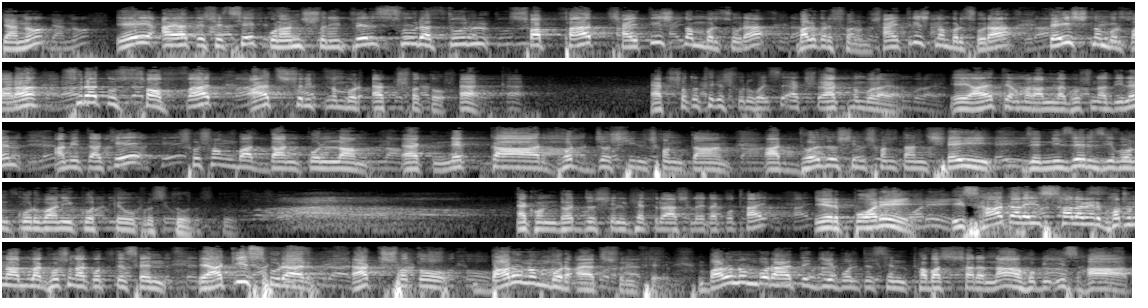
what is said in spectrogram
কেন? এই আয়াত এসেছে কোরআন শরীফের সুরাতুল সফাত সাঁত্রিশ নম্বর সুরা, ভালো করে শুনুন সাঁত্রিশ নম্বর সুরা, তেইশ নম্বর পারা সুরাতুল সফাত আয়াত শরীফ নম্বর একশত এক। একশত থেকে শুরু হয়েছে, একশো এক নম্বর আয়াত। এই আয়াতে আমার আল্লাহ ঘোষণা দিলেন, আমি তাকে সুসংবাদ দান করলাম। এক নেককার, ধৈর্যশীল সন্তান। আর ধৈর্যশীল সন্তান সেই যে নিজের জীবন কোরবানি করতেও প্রস্তুত। এখন ধৈর্যশীল ক্ষেত্র আসলে এটা কোথায়? এর পরে ইসহাক আলাই ইসলামের ঘটনা আল্লাহ ঘোষণা করতেছেন, একই সুরার একশত বারো নম্বর আয়াত শরীফে। বারো নম্বর আয়াতে গিয়ে বলতেছেন ফাবাসারা না হবি ইসহাক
